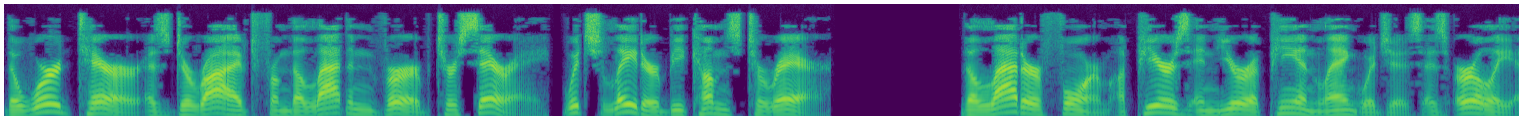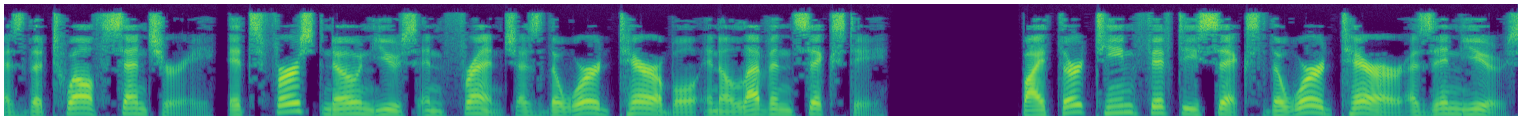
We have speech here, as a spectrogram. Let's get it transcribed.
the word terror is derived from the Latin verb tercere, which later becomes terrare. The latter form appears in European languages as early as the 12th century, its first known use in French is the word terrible in 1160. By 1356 the word terror is in use.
